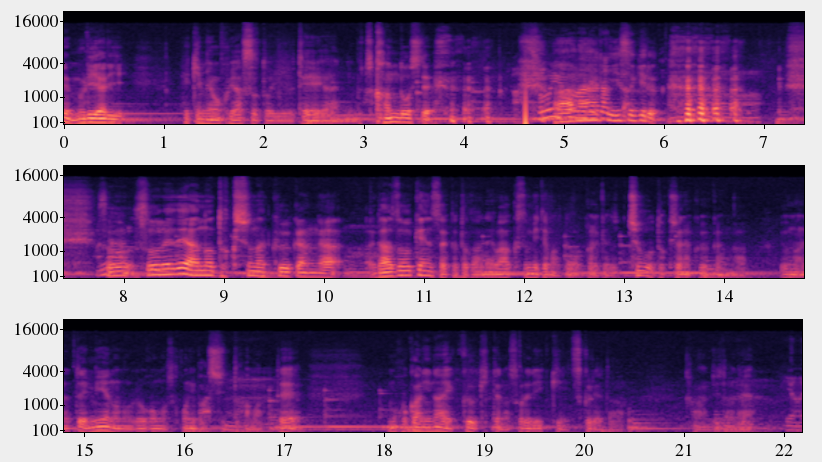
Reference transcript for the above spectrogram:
で無理やり壁面を増やすという提案にも感動して。あそういうすぎる。そそれであの特殊な空間がうん画像検索とかねワークス見てもらったら分かるけど超特殊な空間が生まれて三重野のロゴもそこにバシッとはまってもう他にない空気っていうのはそれで一気に作れた感じだね。でい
